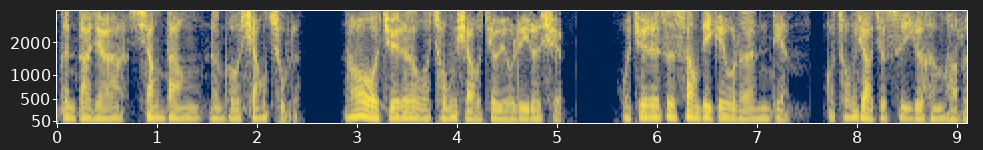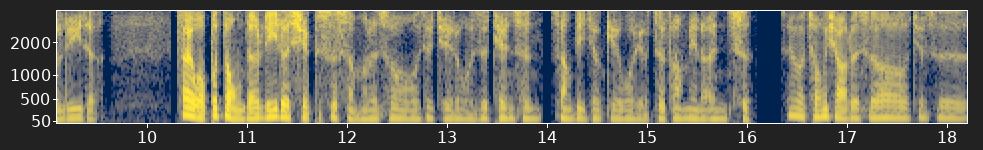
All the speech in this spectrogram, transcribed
跟大家相当能够相处的。然后我觉得我从小就有 leadership，我觉得是上帝给我的恩典。我从小就是一个很好的 leader。在我不懂得 leadership 是什么的时候，我就觉得我是天生，上帝就给我有这方面的恩赐。所以我从小的时候就是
